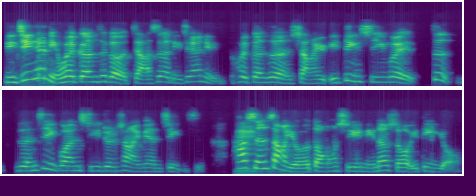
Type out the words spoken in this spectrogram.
你今天你会跟这个假设，你今天你会跟这人相遇，一定是因为这人际关系就像一面镜子，他身上有的东西，你那时候一定有，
